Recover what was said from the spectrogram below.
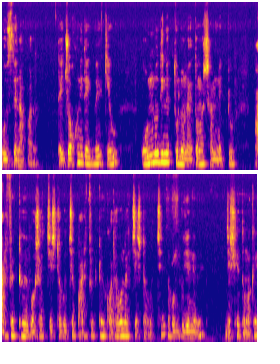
বুঝতে না পারো। তাই যখনই দেখবে কেউ অন্য দিনের তুলনায় তোমার সামনে একটু পারফেক্ট হয়ে বসার চেষ্টা করছে পারফেক্ট হয়ে কথা বলার চেষ্টা করছে, তখন বুঝে নেবে যে সে তোমাকে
